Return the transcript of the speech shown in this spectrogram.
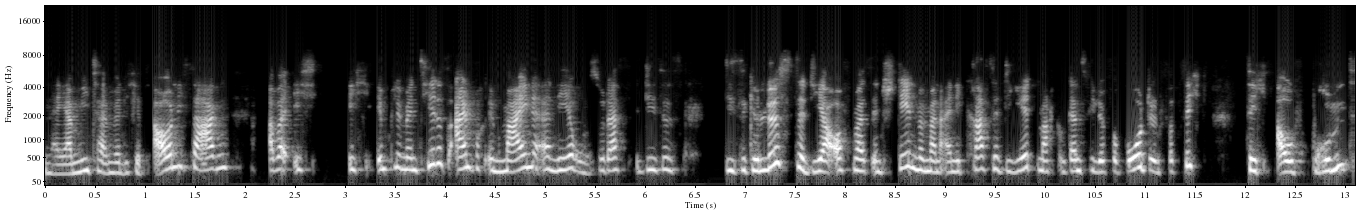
naja, Me-Time würde ich jetzt auch nicht sagen, aber ich, ich implementiere das einfach in meine Ernährung, sodass dieses, diese Gelüste, die ja oftmals entstehen, wenn man eine krasse Diät macht und ganz viele Verbote und Verzicht sich aufbrummt,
